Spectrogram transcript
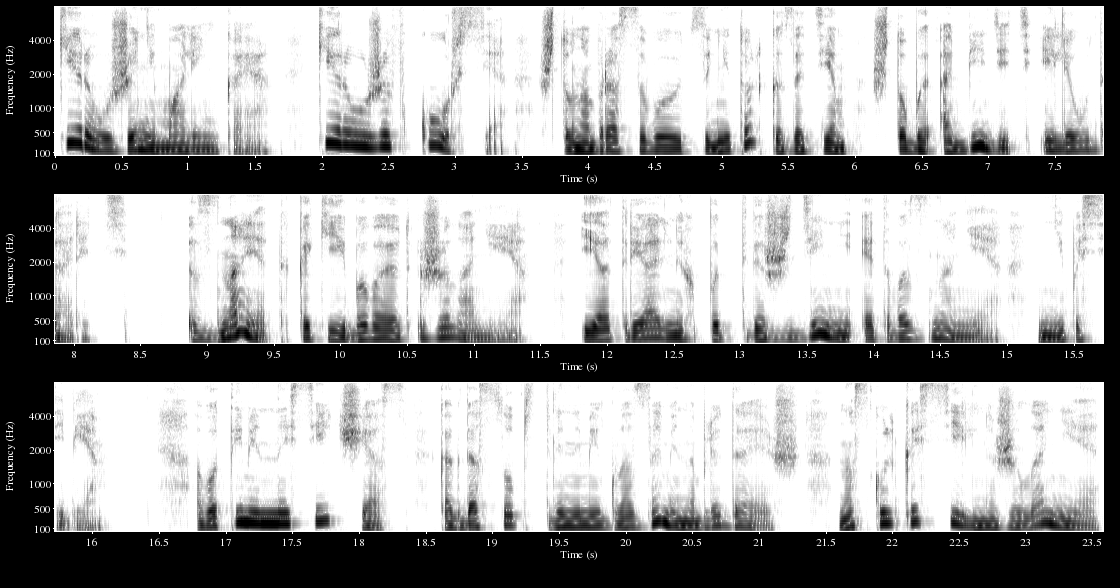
Кира уже не маленькая. Кира уже в курсе, что набрасываются не только за тем, чтобы обидеть или ударить знает, какие бывают желания, и от реальных подтверждений этого знания не по себе. Вот именно сейчас когда собственными глазами наблюдаешь, насколько сильно желание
